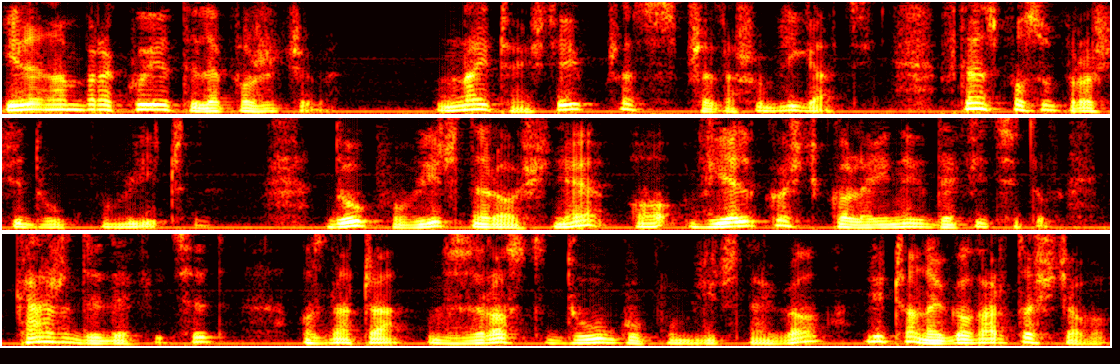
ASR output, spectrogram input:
Ile nam brakuje, tyle pożyczymy. Najczęściej przez sprzedaż obligacji. W ten sposób rośnie dług publiczny. Dług publiczny rośnie o wielkość kolejnych deficytów. Każdy deficyt oznacza wzrost długu publicznego liczonego wartościowo,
